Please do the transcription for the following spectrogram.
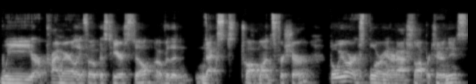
We are primarily focused here still over the next 12 months for sure, but we are exploring international opportunities.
